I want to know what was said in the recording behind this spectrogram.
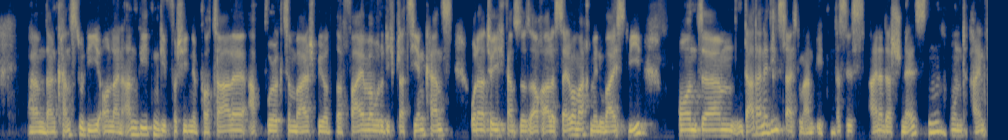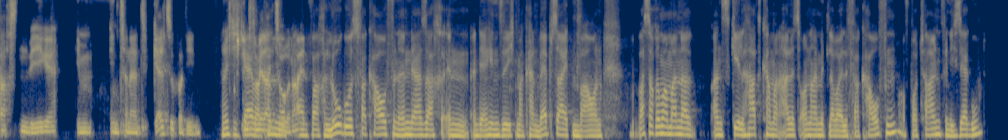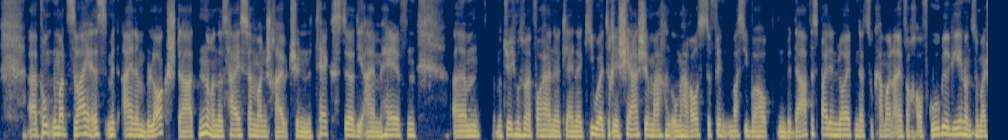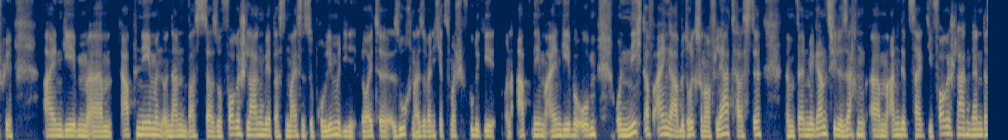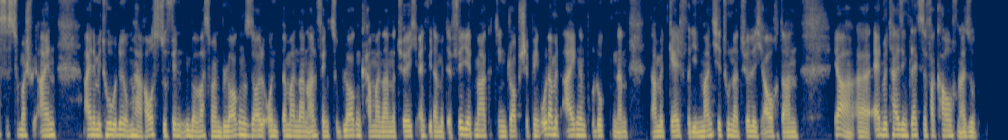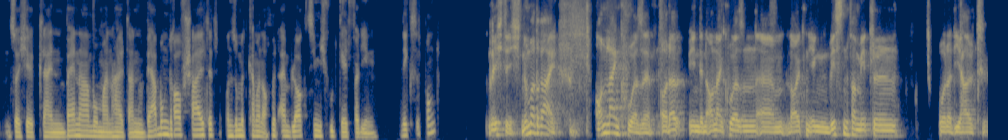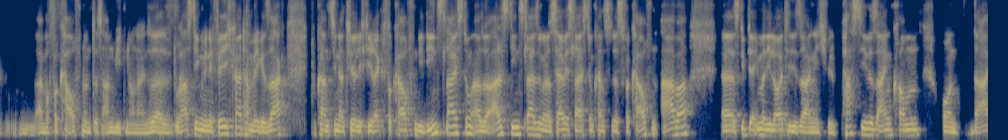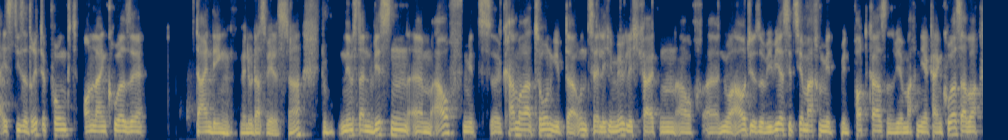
ähm, dann kannst du die online anbieten. Gibt verschiedene Portale, Upwork zum Beispiel oder Fiverr, wo du dich platzieren kannst. Oder natürlich kannst du das auch alles selber machen, wenn du weißt wie. Und ähm, da deine Dienstleistung anbieten. Das ist einer der schnellsten und einfachsten Wege im Internet Geld zu verdienen. Richtig Stimmst geil. Man kann dazu, einfach Logos verkaufen in der Sache, in, in der Hinsicht. Man kann Webseiten bauen, was auch immer man da an Skill hat, kann man alles online mittlerweile verkaufen. Auf Portalen finde ich sehr gut. Äh, Punkt Nummer zwei ist mit einem Blog starten. Und das heißt, man schreibt schöne Texte, die einem helfen. Ähm, natürlich muss man vorher eine kleine Keyword-Recherche machen, um herauszufinden, was überhaupt ein Bedarf ist bei den Leuten. Dazu kann man einfach auf Google gehen und zum Beispiel eingeben, ähm, abnehmen und dann, was da so vorgeschlagen wird. Das sind meistens so Probleme, die, Leute suchen. Also wenn ich jetzt zum Beispiel auf Google gehe und abnehmen eingebe oben und nicht auf Eingabe drücke, sondern auf Leertaste, dann werden mir ganz viele Sachen ähm, angezeigt, die vorgeschlagen werden. Das ist zum Beispiel ein, eine Methode, um herauszufinden, über was man bloggen soll. Und wenn man dann anfängt zu bloggen, kann man dann natürlich entweder mit Affiliate Marketing, Dropshipping oder mit eigenen Produkten dann damit Geld verdienen. Manche tun natürlich auch dann ja, äh, Advertising-Plätze verkaufen, also solche kleinen Banner, wo man halt dann Werbung drauf schaltet und somit kann man auch mit einem Blog ziemlich gut Geld verdienen. Nächstes Punkt. Richtig. Nummer drei. Online-Kurse oder in den Online-Kursen ähm, Leuten irgendein Wissen vermitteln, oder die halt einfach verkaufen und das anbieten online. Also du hast irgendwie eine Fähigkeit, haben wir gesagt. Du kannst die natürlich direkt verkaufen, die Dienstleistung, also als Dienstleistung oder Serviceleistung kannst du das verkaufen. Aber äh, es gibt ja immer die Leute, die sagen, ich will passives Einkommen. Und da ist dieser dritte Punkt, Online-Kurse dein Ding, wenn du das willst. Ja? Du nimmst dein Wissen ähm, auf mit äh, Kamera, Ton, gibt da unzählige Möglichkeiten, auch äh, nur Audio, so wie wir es jetzt hier machen mit, mit Podcasts. Also wir machen hier keinen Kurs, aber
